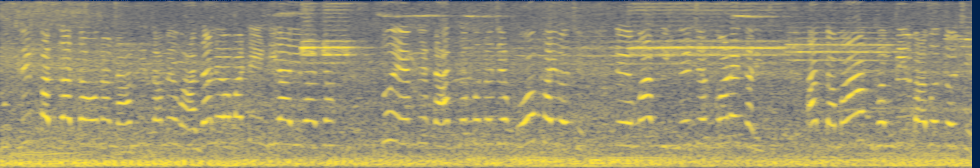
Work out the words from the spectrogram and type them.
મુસ્લિમ મતદાતાઓના નામની સામે વાંધા લેવા માટે ઇન્ડિયા આવ્યા હતા. શું એમને સાત નંબરનો જે ફોર્મ ભર્યો છે તેમાં સિગ્નેચર કોણે કરી છે? આ તમામ ગંભીર બાબતો છે.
